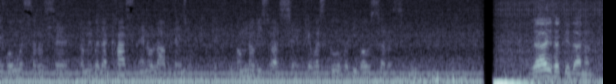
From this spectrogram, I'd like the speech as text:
એ બહુ જ સરસ છે. તમે બધા ખાસ એનો લાભ લેજો. અમને વિશ્વાસ છે કે વસ્તુઓ બધી બહુ સરસ છે. જય સચ્ચિદાનંદ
